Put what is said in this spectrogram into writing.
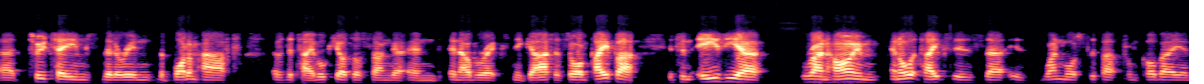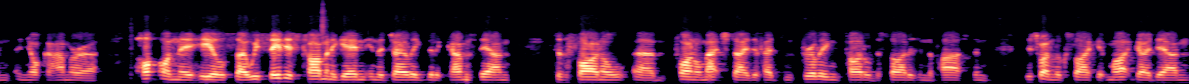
uh, two teams that are in the bottom half of the table, Kyoto Sanga and, and Albirex Niigata. So on paper, it's an easier run home, and all it takes is uh, is one more slip up from Kobe and, and Yokohama are hot on their heels. So we see this time and again in the J League that it comes down to the final um, final match day. They've had some thrilling title deciders in the past, and this one looks like it might go down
